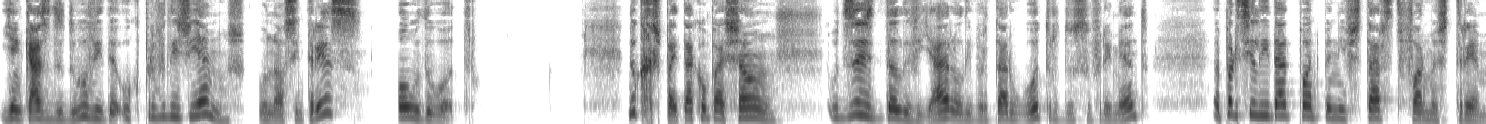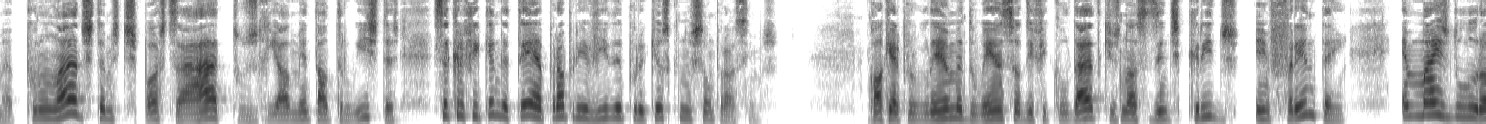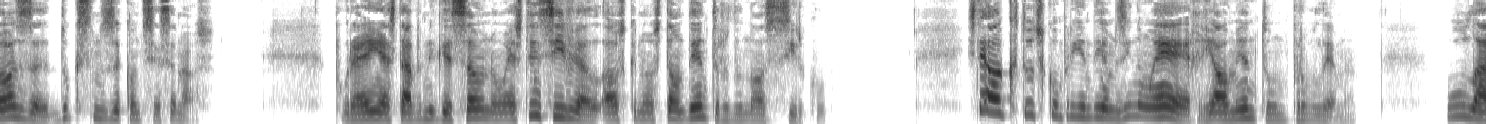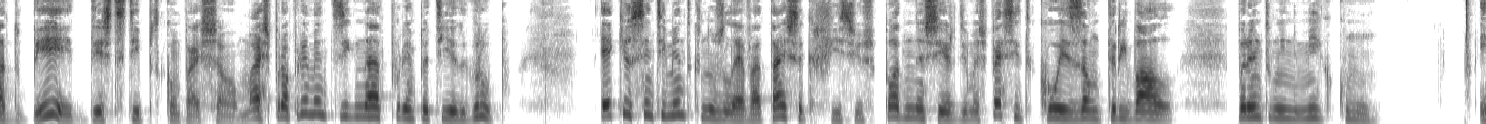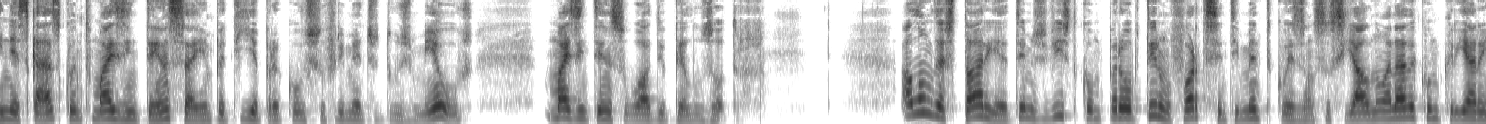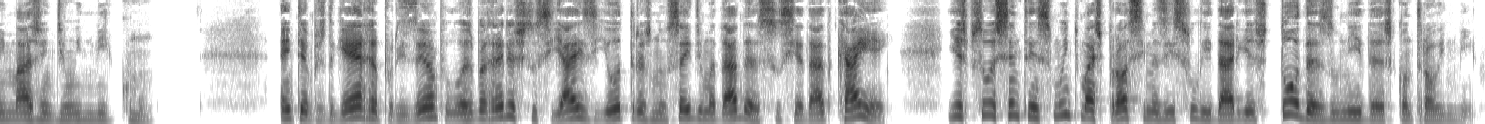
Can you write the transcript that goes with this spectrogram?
E em caso de dúvida, o que privilegiamos? O nosso interesse ou o do outro? No que respeita à compaixão, o desejo de aliviar ou libertar o outro do sofrimento a parcialidade pode manifestar-se de forma extrema. Por um lado, estamos dispostos a atos realmente altruístas, sacrificando até a própria vida por aqueles que nos são próximos. Qualquer problema, doença ou dificuldade que os nossos entes queridos enfrentem é mais dolorosa do que se nos acontecesse a nós. Porém, esta abnegação não é extensível aos que não estão dentro do nosso círculo. Isto é algo que todos compreendemos e não é realmente um problema. O lado B deste tipo de compaixão, mais propriamente designado por empatia de grupo, é que o sentimento que nos leva a tais sacrifícios pode nascer de uma espécie de coesão tribal perante um inimigo comum. E nesse caso, quanto mais intensa a empatia para com os sofrimentos dos meus, mais intenso o ódio pelos outros. Ao longo da história, temos visto como para obter um forte sentimento de coesão social não há nada como criar a imagem de um inimigo comum. Em tempos de guerra, por exemplo, as barreiras sociais e outras no seio de uma dada sociedade caem e as pessoas sentem-se muito mais próximas e solidárias, todas unidas contra o inimigo.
